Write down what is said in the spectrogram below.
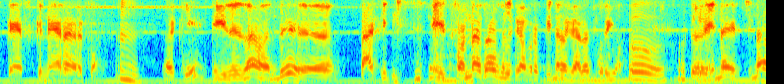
ஸ்டேஸ்க்கு நேரா இருக்கும். ஓகே இதுதான் வந்து ஸ்டார்டிங் சொன்னாதான் உங்களுக்கு அப்புறம் பின்னால கதை புரியும். என்ன ஆயிடுச்சுன்னா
